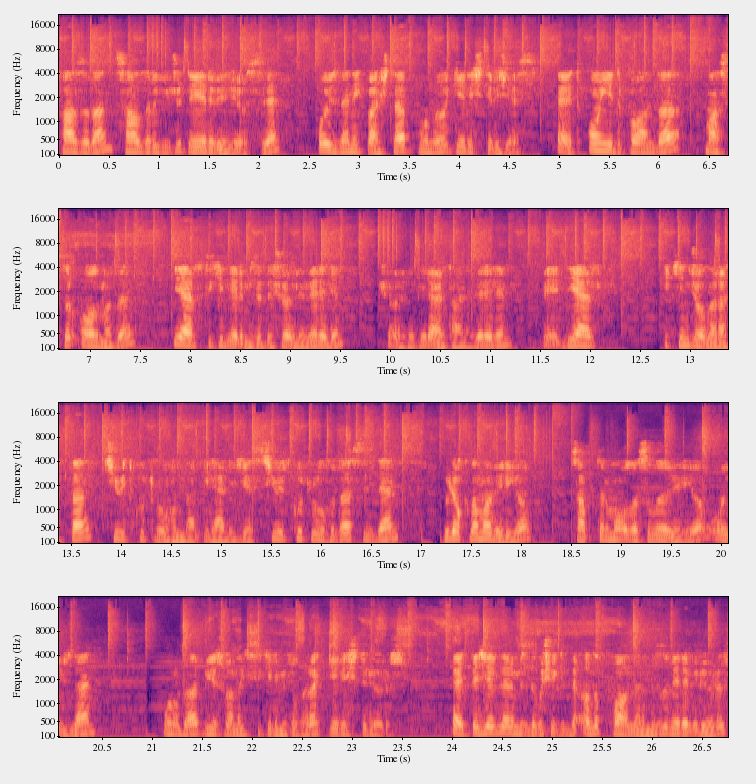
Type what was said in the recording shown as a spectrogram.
fazladan saldırı gücü değeri veriyor size. O yüzden ilk başta bunu geliştireceğiz. Evet 17 puanda master olmadı. Diğer skilllerimize de şöyle verelim. Şöyle birer tane verelim. Ve diğer ikinci olarak da çivit kut ruhundan ilerleyeceğiz. Çivit kut ruhu da sizden bloklama veriyor. Saptırma olasılığı veriyor. O yüzden bunu da bir sonraki skillimiz olarak geliştiriyoruz. Evet becerilerimizi de bu şekilde alıp puanlarımızı verebiliyoruz.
